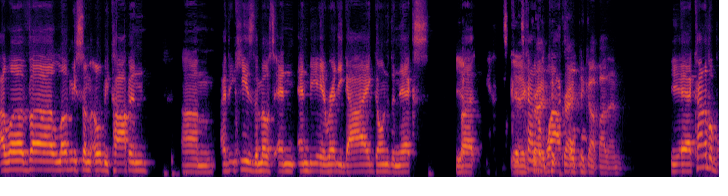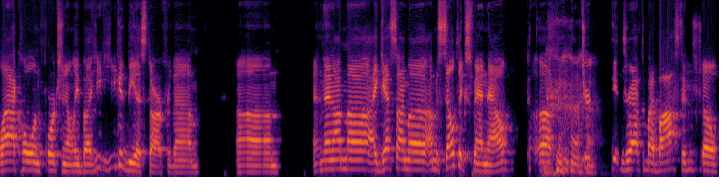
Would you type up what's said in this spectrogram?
I love uh, love me some Obi Toppin. Um, I think he's the most N- NBA ready guy going to the Knicks. Yeah. But it's, Yeah, it's kind great, of a black pick, great hole. pickup by them. Yeah, kind of a black hole, unfortunately. But he he could be a star for them. Um, and then I'm uh, I guess I'm a I'm a Celtics fan now. Uh, getting drafted by Boston, so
